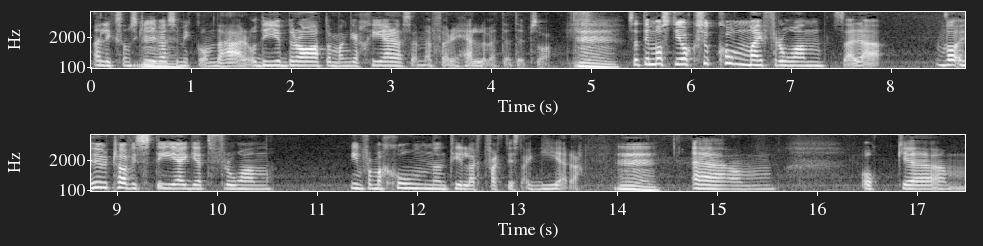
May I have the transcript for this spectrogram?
Att liksom skriva Mm. så mycket om det här. Och det är ju bra att de engagerar sig, men för i helvete, typ så. Mm. Så det måste ju också komma ifrån så här, vad, hur tar vi steget från informationen till att faktiskt agera? Mm. Ehm, och ehm,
